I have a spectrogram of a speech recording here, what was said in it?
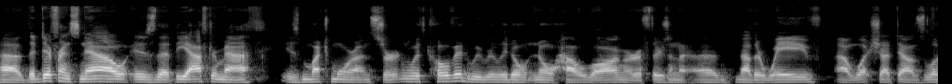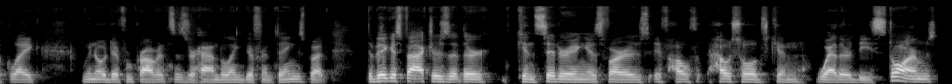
Uh, the difference now is that the aftermath is much more uncertain with COVID. We really don't know how long or if there's an, uh, another wave, uh, what shutdowns look like. We know different provinces are handling different things, but the biggest factors that they're considering as far as if health, households can weather these storms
